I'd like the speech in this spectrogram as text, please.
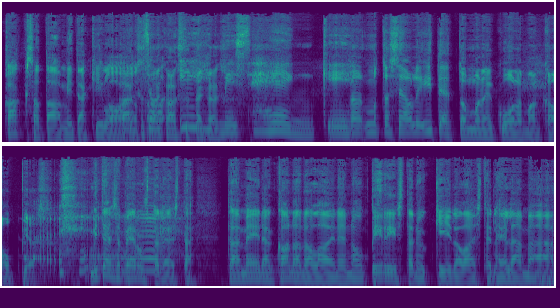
200 mitä kiloa. 200. Se on 122. ihmishenki. No, mutta se oli itse tommonen kuolemankauppias. Miten se perustelee sitä? Tämä meidän kanadalainen on piristänyt kiinalaisten elämää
